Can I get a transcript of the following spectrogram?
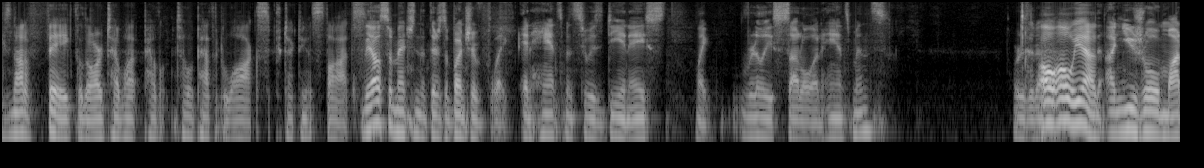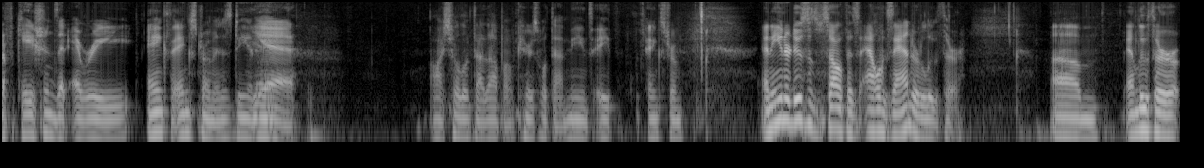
he's not a fake, though there are telepath- telepathic locks protecting his thoughts. They also mentioned that there's a bunch of like enhancements to his DNA, like really subtle enhancements. Or is it? Oh, oh yeah, unusual modifications at every. Angth angstrom in his DNA. Yeah. Oh, I should have looked that up. I'm curious what that means. Eighth angstrom, and he introduces himself as Alexander Luthor. Um, and Luthor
